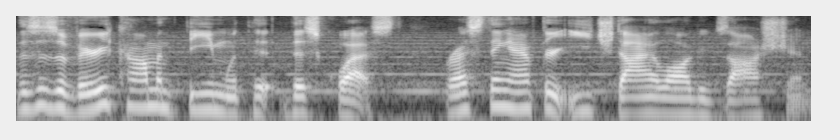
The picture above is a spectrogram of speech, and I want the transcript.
This is a very common theme with this quest, resting after each dialogue exhaustion.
